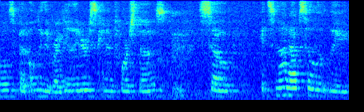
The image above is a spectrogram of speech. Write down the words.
rules, but only the regulators can enforce those. So it's not absolutely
